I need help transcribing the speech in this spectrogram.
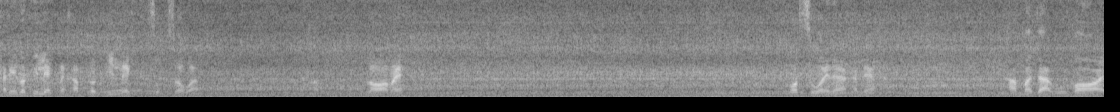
อันนี้รถพี่เล็กนะครับ รถพี่เล็กสุขสวัสดิ์รอไหมโคตรสวยนะคันนี้ทำมาจากอูบอย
